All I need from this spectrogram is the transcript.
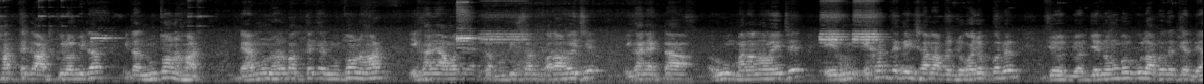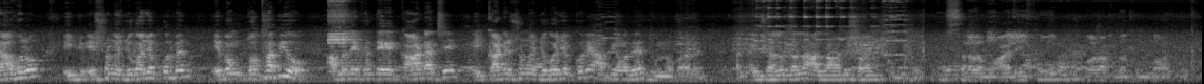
সাত থেকে আট কিলোমিটার। এটা নূতন হাট। ডায়মন্ড হারবার থেকে নূতন হাট। এখানে আমাদের একটা প্রতিষ্ঠান করা হয়েছে। এখানে একটা রুম বানানো হয়েছে। এই রুম এখান থেকে ইনশাল্লাহ আপনারা যোগাযোগ করবেন। যে যে নম্বরগুলো আপনাদেরকে দেওয়া হলো, এই, এর সঙ্গে যোগাযোগ করবেন। এবং তথাপিও আমাদের এখান থেকে কার্ড আছে। এই কার্ডের সঙ্গে যোগাযোগ করে আপনি আমাদের ধন্য করাবেন। ইনশাআল্লাহ তাআলা আল্লাহ আমাদের সবাই আসসালামু আলাইকুম রাহমাতুল্লাহ।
